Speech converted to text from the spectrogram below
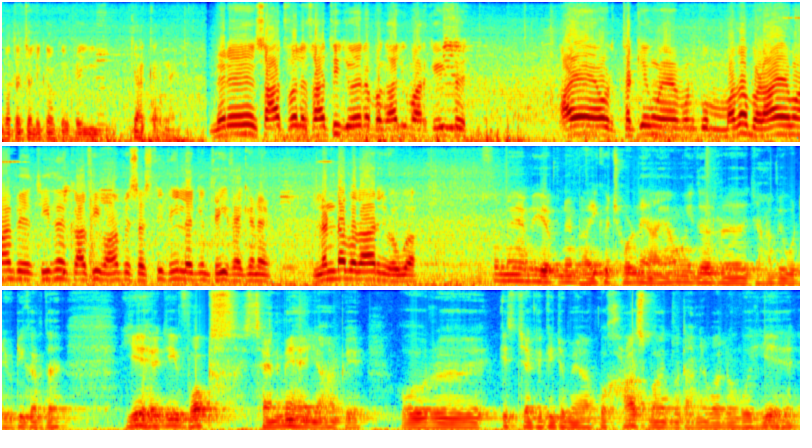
पता चलेगा कि भाई क्या करना है। मेरे साथ वाले साथी जो है ना बंगाली मार्केट से आए हैं और थके हुए हैं। उनको मज़ा बढ़ा है वहाँ पे। चीज़ें काफ़ी वहाँ पे सस्ती थी लेकिन थ्री सेकेंड है लंडा बाज़ार जो हुआ। तो मैं अभी अपने भाई को छोड़ने आया हूँ। इधर जहाँ पे वो ड्यूटी करता है। ये है जी वॉक्स सैन में है यहाँ पे। और इस जगह की जो मैं आपको ख़ास बात बताने वाला हूँ वो ये है,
